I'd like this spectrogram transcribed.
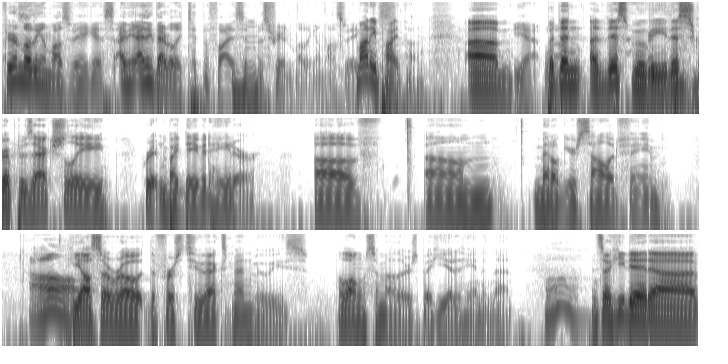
Fear and Loathing in Las Vegas. I mean, I think that really typifies him Mhm. as Fear and Loathing in Las Vegas. Monty Python. Um, Yeah. But then uh, this movie, this script was actually written by David Hayter of um, Metal Gear Solid fame. Oh, He also wrote the first two X Men movies, along with some others, but he had a hand in that. oh. And so he did uh,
